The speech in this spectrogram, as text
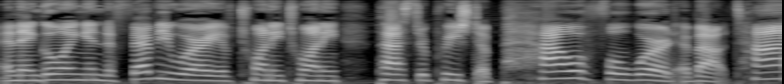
And then going into February of 2020, Pastor preached a powerful word about time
